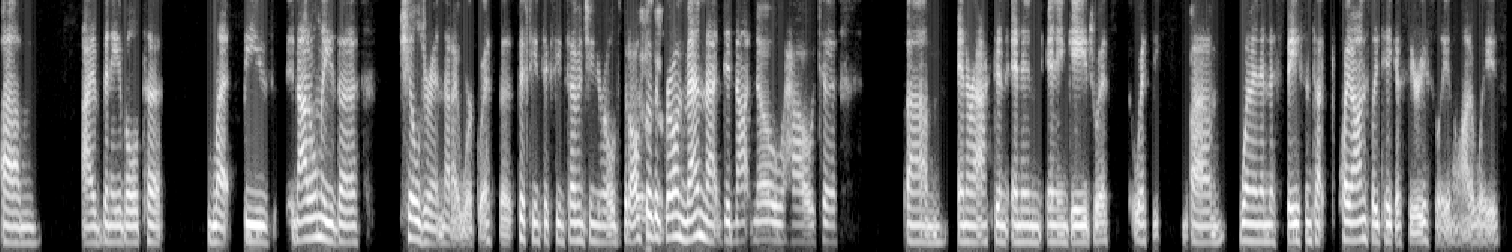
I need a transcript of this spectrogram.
um, I've been able to let these not only the children that I work with, the 15, 16, 17 year olds, but also the grown men that did not know how to um, interact and, and, and, engage with, with um, women in this space and to quite honestly take us seriously in a lot of ways.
